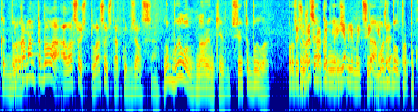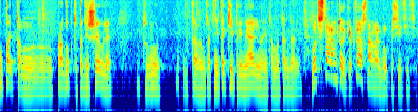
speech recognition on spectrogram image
как бы... Ну команда-то была, а лосось, лосось-то откуда взялся? Ну, был он на рынке, все это было. Просто То есть уже по какой-то приемлемой цене, Да, можно да? было покупать там продукты подешевле, ну, скажем так, не такие премиальные там и так далее. Вот в старом Токио кто основной был посетитель?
